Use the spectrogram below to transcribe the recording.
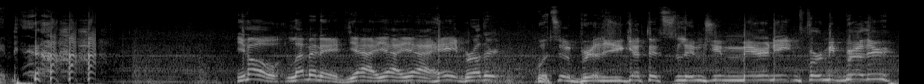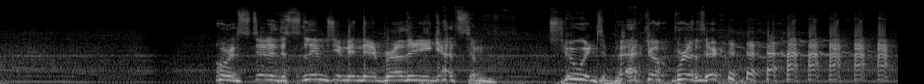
Yo, lemonade. Yeah, yeah, yeah. Hey, brother. What's up, brother? You got that Slim Jim marinating for me, brother? Or instead of the Slim Jim in there, brother, you got some chewing tobacco, brother.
